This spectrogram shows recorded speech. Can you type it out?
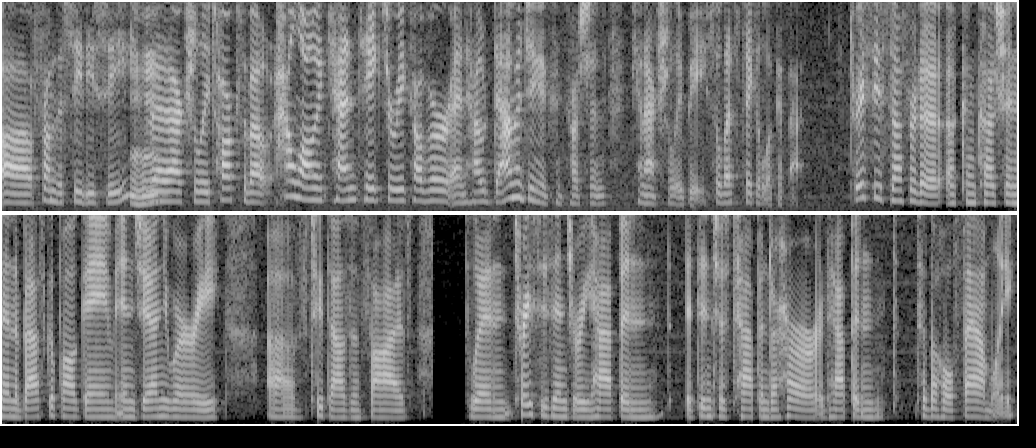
uh, from the CDC that actually talks about how long it can take to recover and how damaging a concussion can actually be. So let's take a look at that. Tracy suffered a, a concussion in a basketball game in January of 2005. When Tracy's injury happened, it didn't just happen to her, it happened to the whole family.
